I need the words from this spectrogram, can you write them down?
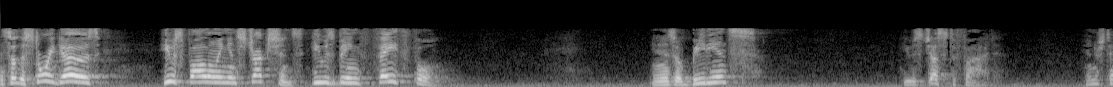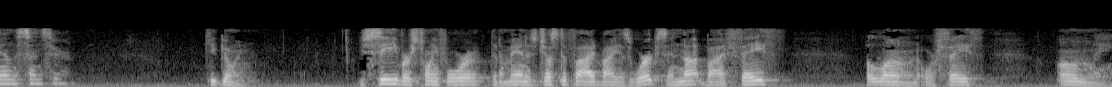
And so the story goes he was following instructions, he was being faithful. In his obedience, he was justified. You understand the sense here? Keep going. You see, verse 24, that a man is justified by his works and not by faith alone or faith only.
